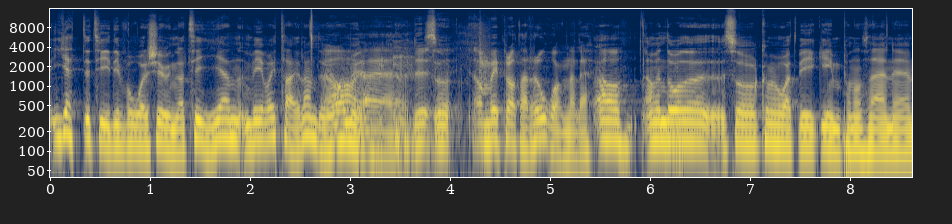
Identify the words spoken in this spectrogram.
jättetidig vår 2010, vi var i Thailand du och Ja, Myra. ja, ja. Du, Så- Om vi pratar rån eller? Ja, ja, men då så kommer jag ihåg att vi gick in på någon sån här eh,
